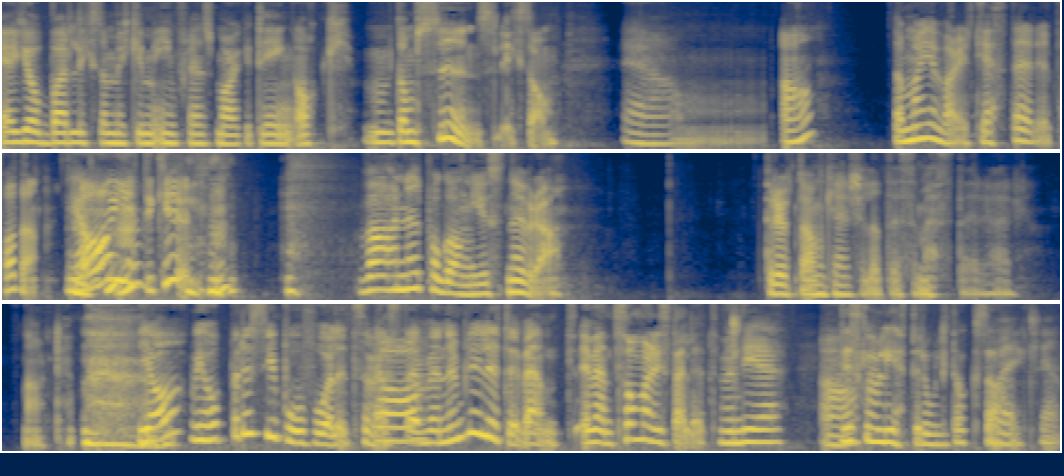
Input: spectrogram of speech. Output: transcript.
Eh, jobbar liksom mycket med influence marketing och de syns liksom. Eh, De har ju varit gäster i podden. Ja, mm. jättekul. Mm. Vad har ni på gång just nu då? Förutom kanske lite semester här snart. ja, vi hoppades ju på att få lite semester ja. men nu blir det lite event, eventsommar istället. Men det, ja. det ska bli jätteroligt också. Verkligen.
